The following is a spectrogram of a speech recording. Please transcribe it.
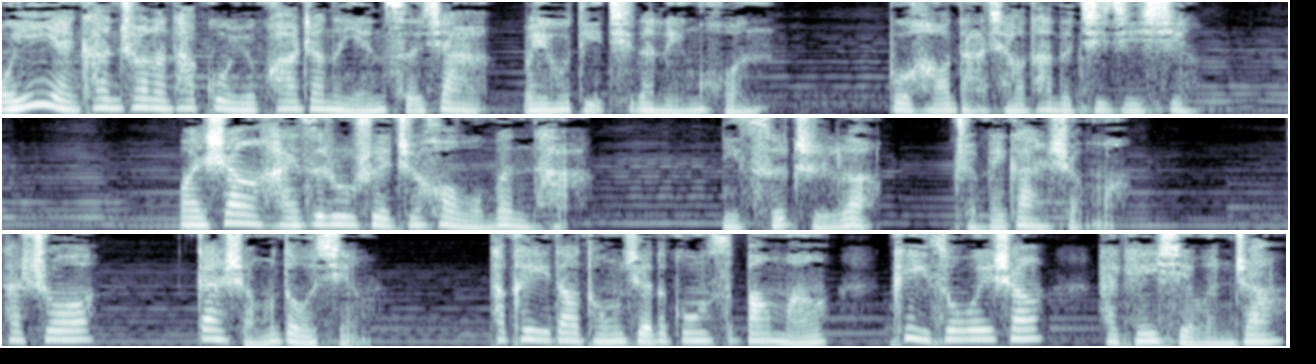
我一眼看穿了他过于夸张的言辞下没有底气的灵魂，不好打消他的积极性。晚上孩子入睡之后，我问他：“你辞职了，准备干什么？”他说：“干什么都行。”他可以到同学的公司帮忙，可以做微商，还可以写文章。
